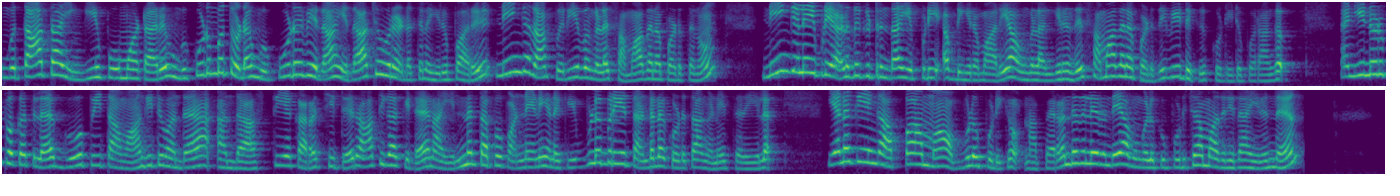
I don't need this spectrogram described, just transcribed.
உங்கள் தாத்தா எங்கேயும் போகமாட்டார் உங்கள் குடும்பத்தோட உங்கள் கூடவே தான் ஏதாச்சும் ஒரு இடத்துல இருப்பார். நீங்கள் தான் பெரியவங்களை சமாதானப்படுத்தணும். நீங்களே இப்படி அழுதுகிட்டு இருந்தால் எப்படி அப்படிங்கிற மாதிரி அவங்கள அங்கிருந்து சமாதானப்படுத்தி வீட்டுக்கு கூட்டிகிட்டு போகிறாங்க அண்ட் இன்னொரு பக்கத்தில் கோபி தான் வாங்கிட்டு வந்த அந்த அஸ்தியை கரைச்சிட்டு ராதிகா கிட்ட நான் என்ன தப்பு பண்ணேன்னு எனக்கு இவ்வளோ பெரிய தண்டனை கொடுத்தாங்கன்னே தெரியல. எனக்கு எங்கள் அப்பா அம்மா அவ்வளோ பிடிக்கும். நான் பிறந்ததுலேருந்தே அவங்களுக்கு பிடிச்ச மாதிரி தான் இருந்தேன்.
